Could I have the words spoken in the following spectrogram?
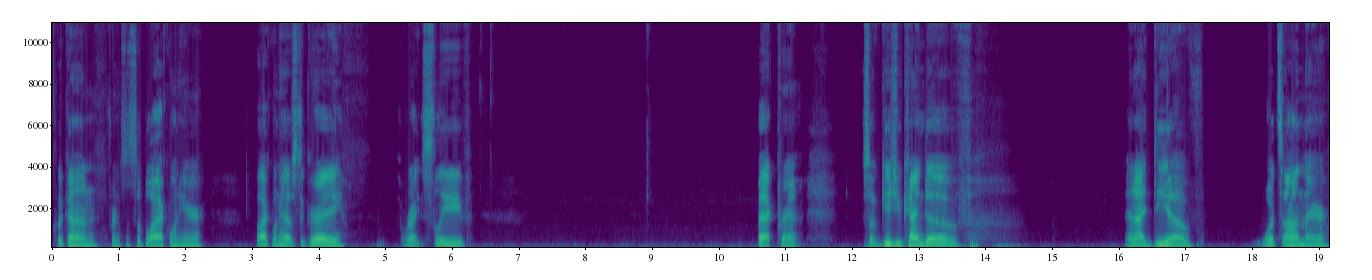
Click on for instance the black one here. Black one has the gray right sleeve back print. So it gives you kind of an idea of what's on there.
